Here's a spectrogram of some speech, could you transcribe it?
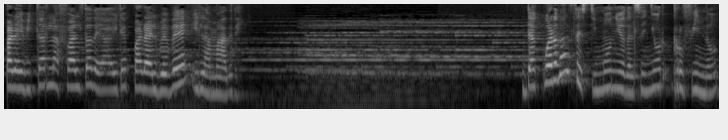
para evitar la falta de aire para el bebé y la madre. De acuerdo al testimonio del señor Rufino,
